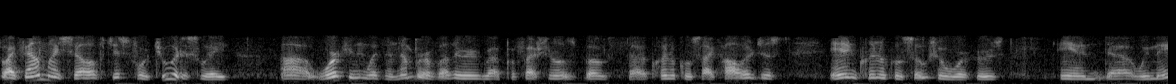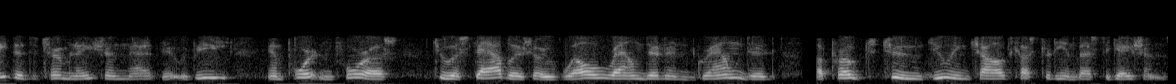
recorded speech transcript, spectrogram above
So I found myself just fortuitously uh, working with a number of other uh, professionals, both uh, clinical psychologists and clinical social workers, and uh, we made the determination that it would be important for us to establish a well-rounded and grounded approach to doing child custody investigations,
